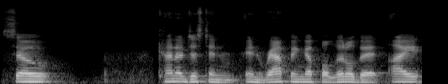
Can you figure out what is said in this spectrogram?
So kind of just in in wrapping up a little bit, I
